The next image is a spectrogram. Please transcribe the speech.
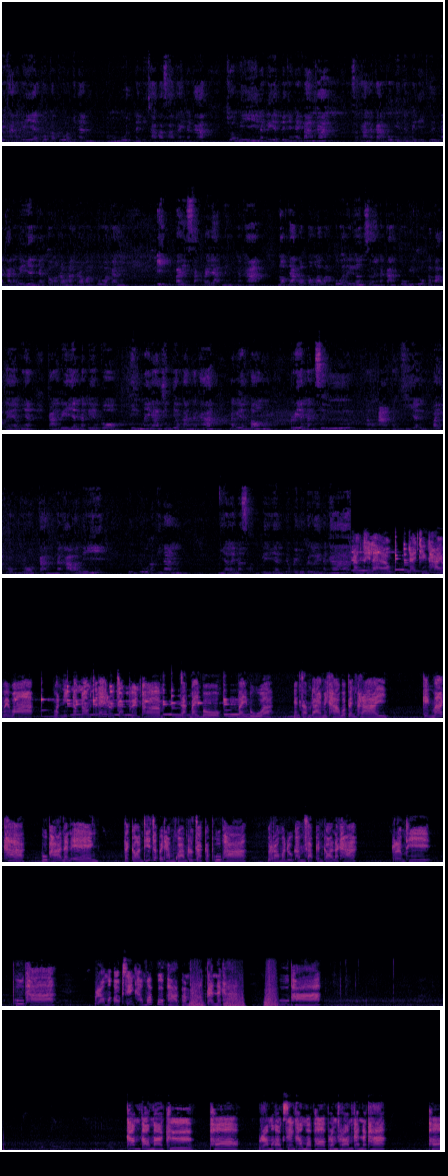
ดีค่ะนักเรียนพบกับครูอภินันหอมบุตรในวิชาภาษาไทยนะคะ ช่วงนี้นักเรียนเป็นยังไงบ้างคะสถานการณ์โควิดยังไม่ดีขึ้นนะคะ นักเรียนยังต้องระมัดระวังตัวกันอีกไปสักระยะหนึ่งนะคะ นอกจากเราต้องระวังตัวในเรื่องสถานการณ์โควิดโรคระบาดแล้วเนี่ยการเรียนนักเรียนก็ทิ้งไม่ได้เช่นเดียวกันนะคะ นักเรียนต้องเรียนหนังสือทั้งอ่านทั้งเขียนไปพร้อมๆกันนะคะ วันนี้ นันมีอะไรมาสอนนักเรียน เดี๋ยวไปดูกันเลยนะคะครั้งที่แล้วได้ทิ้งท้ายไว้ว่า วันนี้น้องๆจะได้รู้จักเพื่อนเพิ่ม จากใบโบก ใบบัว ยังจำได้ไหมคะว่าเป็นใคร เก่งมากค่ะ ภูผานั่นเอง แต่ก่อนที่จะไปทำความรู้จักกับภูผา เรามาดูคำศัพท์กันก่อนนะคะ เริ่มที่ ภูผา เรามาออกเสียงคำว่าภูผาพร้อมๆกันนะคะ ภูผาำต่อมาคือ พ่อ เรามาออกเสียงคำว่าพ่อพร้อมๆกันนะคะ พ่อ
